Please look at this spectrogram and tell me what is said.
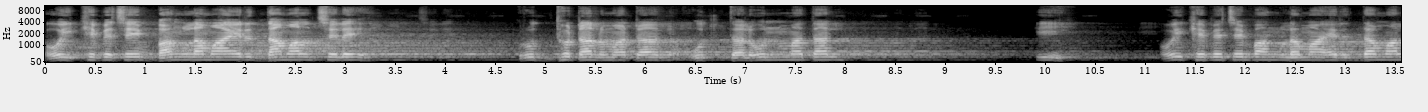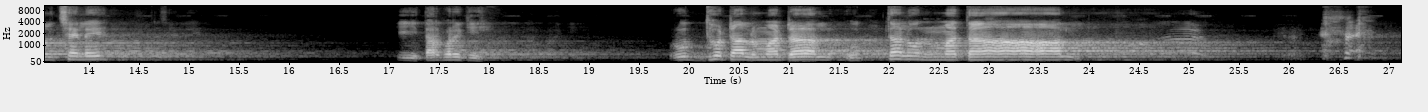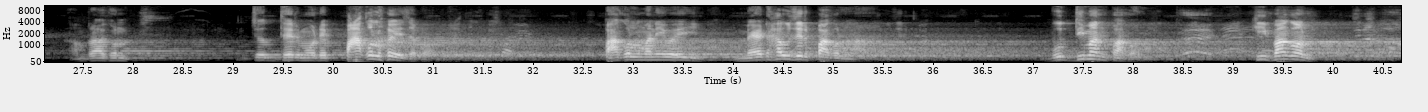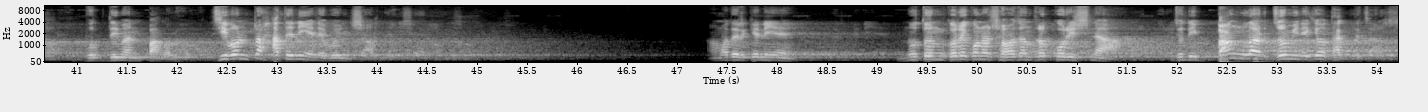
ওই খেপেছে বাংলা মায়ের দামাল ছেলে। ক্রুদ্ধ টাল মাটাল, উত্তাল উন্মাতাল। কি? ওই খেপেছে বাংলা মায়ের দামাল ছেলে। কি? তারপরে কি? ক্রুদ্ধ টাল মাটাল উত্তাল উন্মাতাল আমরা এখন যুদ্ধের মোড়ে পাগল হয়ে যাব। পাগল মানে ওই ম্যাড হাউজের পাগল না। বুদ্ধিমান পাগল। কি পাগল? বুদ্ধিমান পাগল হবে জীবনটা হাতে নিয়ে নেব ইনশাআল্লাহ। আমাদেরকে নিয়ে নতুন করে কোনো ষড়যন্ত্র করিস না। যদি বাংলার জমিনে কেউ থাকতে চাস।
